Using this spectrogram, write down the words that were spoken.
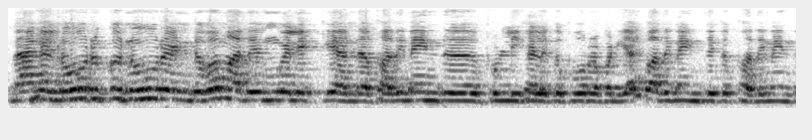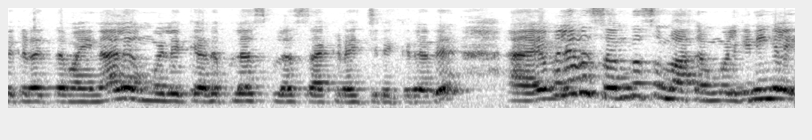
நாங்கள் நூறுக்கு நூறு என்றுவோம் அது உங்களுக்கு அந்த பதினைந்து புள்ளிகளுக்கு போறபடியால் பதினைந்துக்கு பதினைந்து கிடைத்தமையினால உங்களுக்கு அது பிளஸ் பிளஸ்ஸா கிடைச்சிருக்கிறது. எவ்வளவு சந்தோஷமாக உங்களுக்கு நீங்கள்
